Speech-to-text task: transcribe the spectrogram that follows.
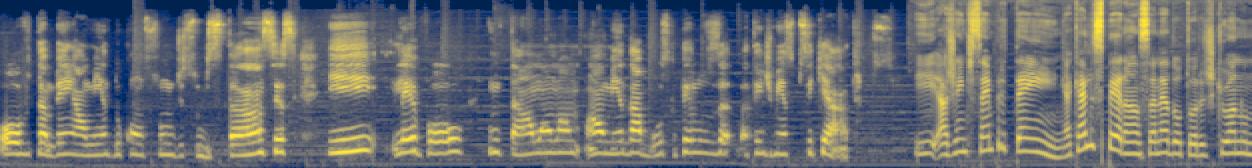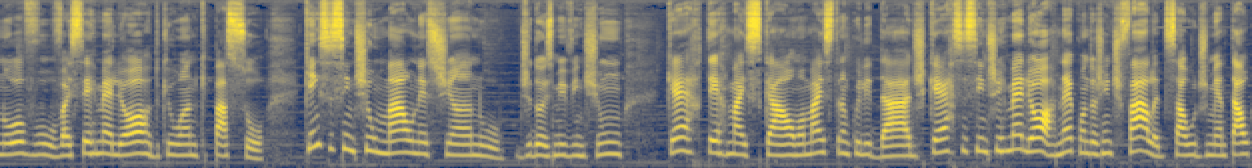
houve também aumento do consumo de substâncias e levou então a um aumento da busca pelos atendimentos psiquiátricos. E a gente sempre tem aquela esperança, né, doutora, de que o ano novo vai ser melhor do que o ano que passou. Quem se sentiu mal neste ano de 2021 quer ter mais calma, mais tranquilidade, quer se sentir melhor, né? Quando a gente fala de saúde mental,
